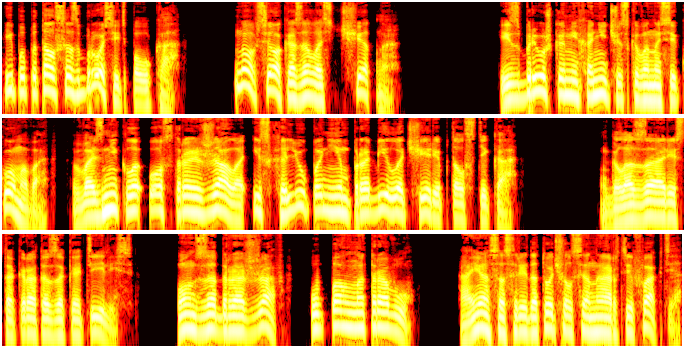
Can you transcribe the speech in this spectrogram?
и попытался сбросить паука. Но все оказалось тщетно. Из брюшка механического насекомого возникло острое жало и с хлюпанием пробило череп толстяка. Глаза аристократа закатились, он, задрожав, упал на траву, а я сосредоточился на артефакте,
